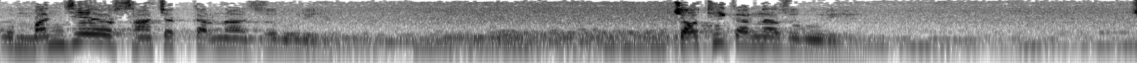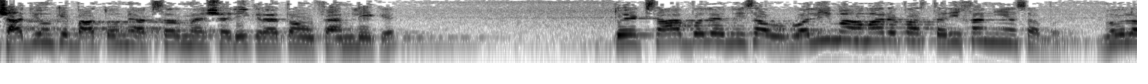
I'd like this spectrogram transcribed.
وہ منجے اور سانچک کرنا ضروری ہے۔ چوتھی کرنا ضروری ہے۔ شادیوں کی باتوں میں اکثر میں شریک رہتا ہوں فیملی کے۔ تو ایک صاحب بولے، نہیں صاحب ولیمہ ہمارے پاس طریقہ نہیں ہے صاحب بولے۔ میں بولا،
